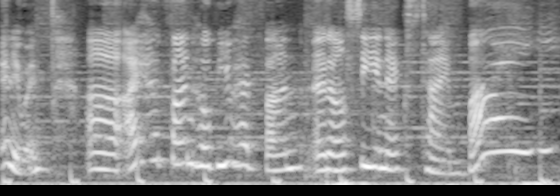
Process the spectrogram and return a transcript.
Anyway, uh, I had fun. Hope you had fun. And I'll see you next time. Bye!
